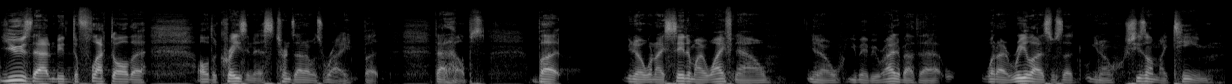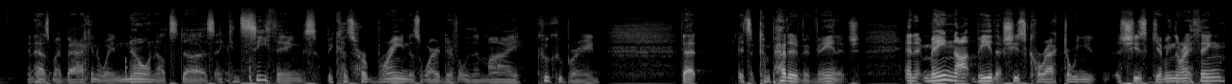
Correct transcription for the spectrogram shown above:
use that and be deflect all the all the craziness. Turns out I was right, but that helps. But you know, when I say to my wife now, you know, you may be right about that. What I realized was that, you know, she's on my team and has my back in a way no one else does and can see things because her brain is wired differently than my cuckoo brain that it's a competitive advantage. And it may not be that she's correct or when you, she's giving the right thing,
